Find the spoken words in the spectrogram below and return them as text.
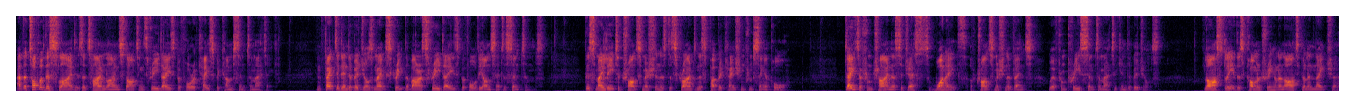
At the top of this slide is a timeline starting three days before a case becomes symptomatic. Infected individuals may excrete the virus three days before the onset of symptoms. This may lead to transmission as described in this publication from Singapore. Data from China suggests one-eighth of transmission events were from pre-symptomatic individuals. Lastly, this commentary on an article in Nature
